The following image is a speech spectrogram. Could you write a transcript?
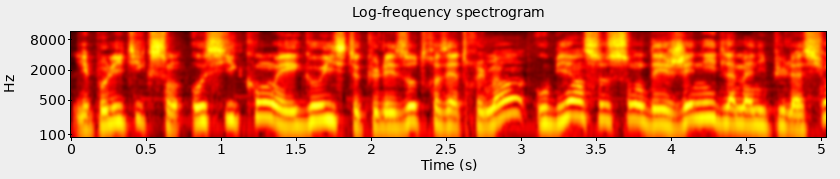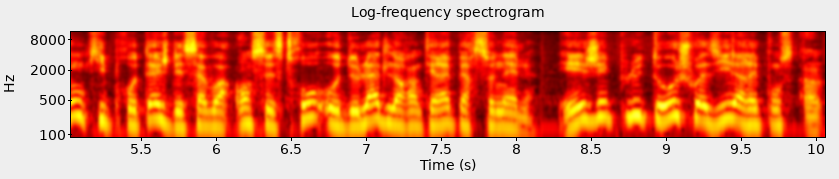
Les politiques sont aussi cons et égoïstes que les autres êtres humains, ou bien ce sont des génies de la manipulation qui protègent des savoirs ancestraux au-delà de leur intérêt personnel. Et j'ai plutôt choisi la réponse 1.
